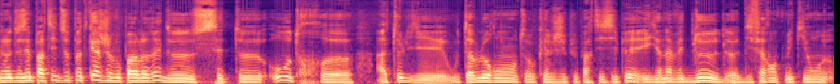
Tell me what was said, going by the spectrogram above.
Dans la deuxième partie de ce podcast, je vous parlerai de cet euh, autre euh, atelier ou table ronde auquel j'ai pu participer. Et il y en avait deux euh, différentes, mais qui ont,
